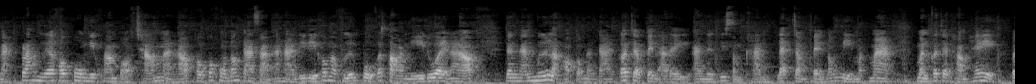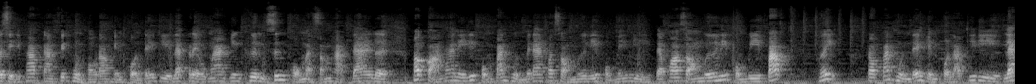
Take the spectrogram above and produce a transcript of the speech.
หนักๆกล้ามเนื้อเขาคงมีความบอบช้ำอะครับเขาก็คงต้องการสารอาหารดีๆเข้ามาฟื้นฟูก็ตอนนี้ด้วยนะครับ ดังนั้นมื้อหลังออกกำลังกายก็จะเป็นอะไรอีกอันหนึ่งที่สำคัญ และจำเป็นต้องมีมากๆ มันก็จะทำให้ประสิทธิภาพการฟิตหุ่นของเราเห็นผลได้ดีและเร็วมากยิ่งขึ้น ซึ่งผมสัมผัสได้เลยเพราะก่อนหน้านี้ที่ผมปั้นหุ่นไม่ได้เพราะสองมื้อนี้ผมไม่มี แต่พอสองมื้อนี้ผมมีปั๊บเฮ้ย เราปั้นหุ่นได้เห็นผลลัพธ์ที่ดี และ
